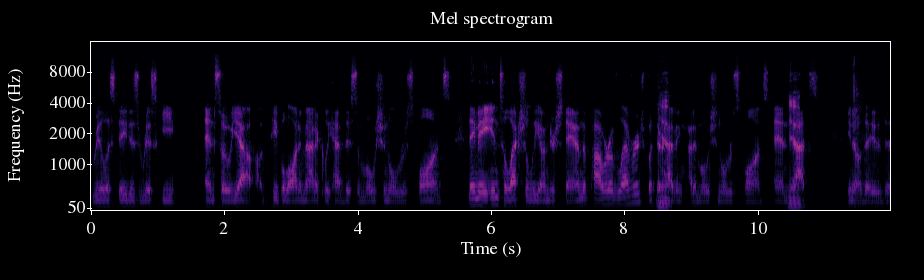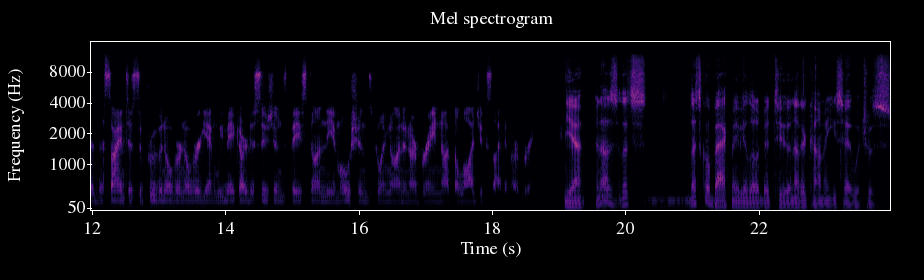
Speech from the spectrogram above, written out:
real estate is risky and so yeah uh, people automatically have this emotional response they may intellectually understand the power of leverage but they're yeah. having that emotional response and yeah. that's you know the, the the scientists have proven over and over again we make our decisions based on the emotions going on in our brain not the logic side of our brain yeah, and that was let's let's go back maybe a little bit to another comment you said, which was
